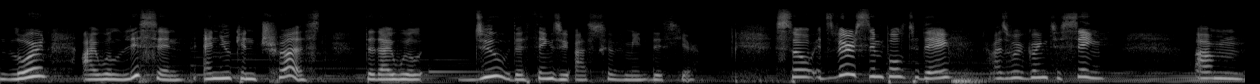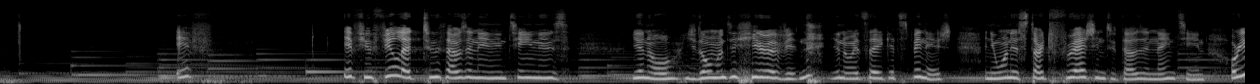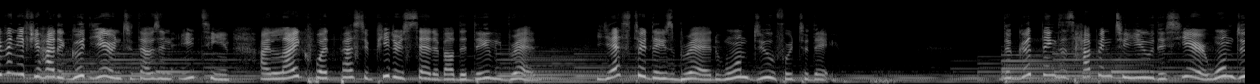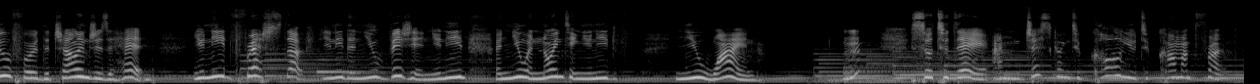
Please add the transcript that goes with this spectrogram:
Lord, I will listen, and you can trust that I will do the things you ask of me this year. So it's very simple today as we're going to sing. Um, if if you feel that 2018 is you know you don't want to hear of it you know it's like it's finished and you want to start fresh in 2019 or even if you had a good year in 2018 i like what pastor peter said about the daily bread yesterday's bread won't do for today the good things that's happened to you this year won't do for the challenges ahead. You need fresh stuff. You need a new vision. You need a new anointing. You need new wine. Hmm? So today, I'm just going to call you to come up front.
